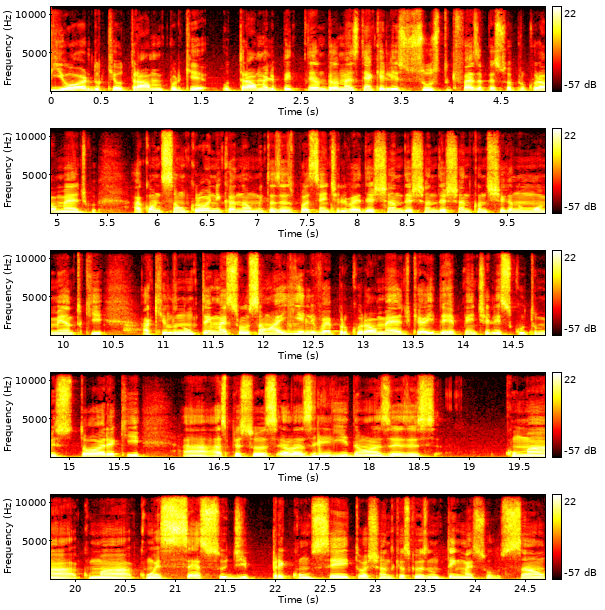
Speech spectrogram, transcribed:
pior do que o trauma, porque o trauma, ele pelo menos tem aquele susto que faz a pessoa procurar o médico. A condição crônica, não. Muitas vezes o paciente ele vai deixando, deixando, deixando, quando chega num momento que aquilo não tem mais solução, aí ele vai procurar o médico, e aí de repente ele escuta uma história que ah, as pessoas, elas lidam às vezes com uma, com uma com excesso de preconceito, achando que as coisas não têm mais solução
